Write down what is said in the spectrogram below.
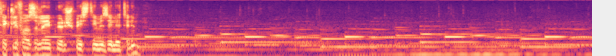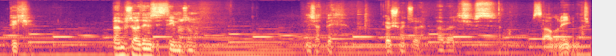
Teklif hazırlayıp görüşme isteğimizi iletelim mi? Peki. Ben müsaadenizi isteyeyim o zaman. Necat Bey, görüşmek üzere. Haberleşiriz. Sağ olun, iyi günler.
